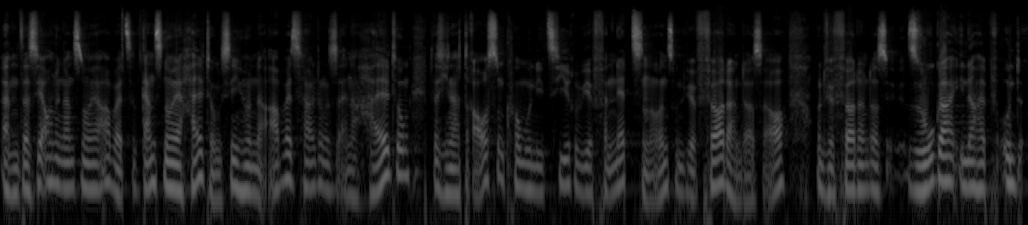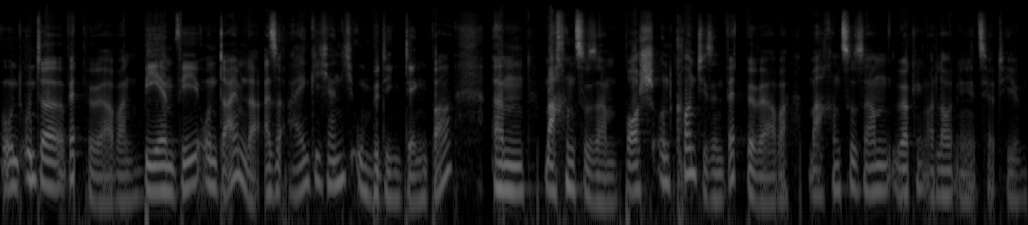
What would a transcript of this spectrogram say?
Ähm, das ist ja auch eine ganz neue Arbeit, eine ganz neue Haltung. Es ist nicht nur eine Arbeitshaltung, es ist eine Haltung, dass ich nach draußen kommuniziere. Wir vernetzen uns und wir fördern das auch. Und wir fördern das sogar innerhalb und, und unter Wettbewerbern. BMW und Daimler, also eigentlich ja nicht unbedingt denkbar, ähm, machen zusammen. Bosch und Conti sind Wettbewerber, machen zusammen Working Out Loud Initiativen.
